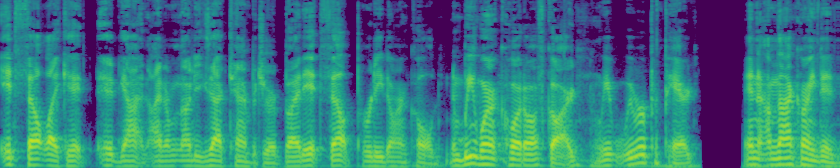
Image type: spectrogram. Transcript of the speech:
it felt like it had gotten, I don't know the exact temperature, but it felt pretty darn cold. And we weren't caught off guard. We, we were prepared. And I'm not going to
